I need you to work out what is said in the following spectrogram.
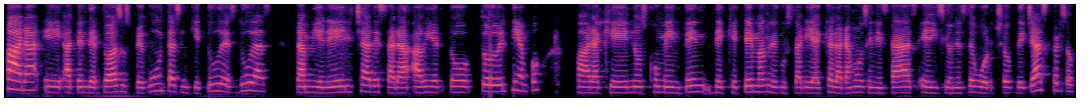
para eh, atender todas sus preguntas, inquietudes, dudas. También el chat estará abierto todo el tiempo para que nos comenten de qué temas les gustaría que habláramos en estas ediciones de workshop de Jaspersoft.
